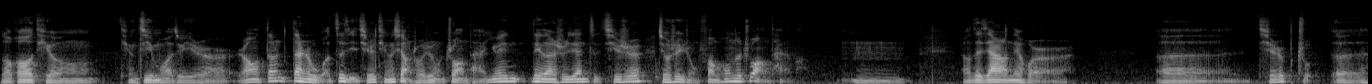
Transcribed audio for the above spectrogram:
老高挺挺寂寞，就一人儿。然后当但是我自己其实挺享受这种状态，因为那段时间其实就是一种放空的状态嘛。嗯，然后再加上那会儿，呃，其实主呃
